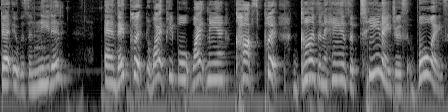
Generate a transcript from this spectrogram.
that it was needed. And they put white people, white men, cops put guns in the hands of teenagers, boys,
